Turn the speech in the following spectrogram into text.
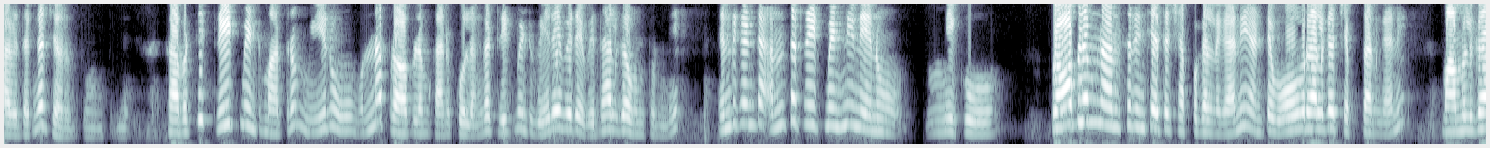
ఆ విధంగా జరుగుతూ ఉంటుంది. కాబట్టి ట్రీట్మెంట్ మాత్రం మీరు ఉన్న ప్రాబ్లంకి అనుకూలంగా ట్రీట్మెంట్ వేరే వేరే విధాలుగా ఉంటుంది. ఎందుకంటే అంత ట్రీట్మెంట్ని నేను మీకు ప్రాబ్లంను అనుసరించి అయితే చెప్పగలను కానీ అంటే ఓవరాల్గా చెప్తాను కానీ మామూలుగా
